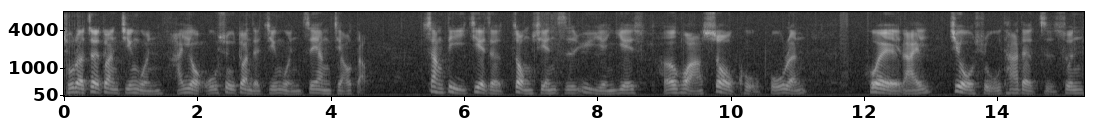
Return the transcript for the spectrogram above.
除了这段经文，还有无数段的经文这样教导：上帝借着众先知预言耶和华受苦仆人会来救赎他的子孙。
